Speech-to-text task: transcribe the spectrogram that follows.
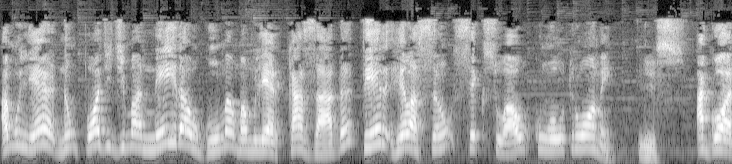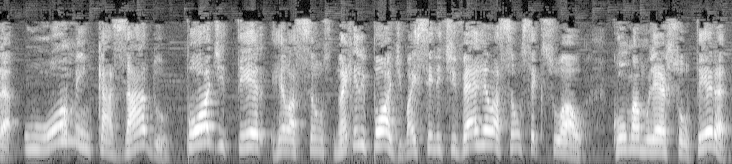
A mulher não pode de maneira alguma, uma mulher casada, ter relação sexual com outro homem. Isso. Agora, o homem casado pode ter relação, não é que ele pode, mas se ele tiver relação sexual com uma mulher solteira,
